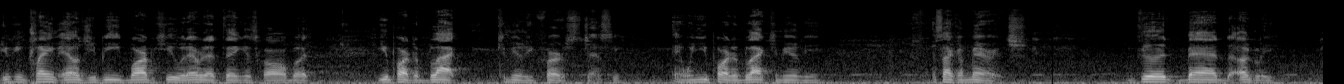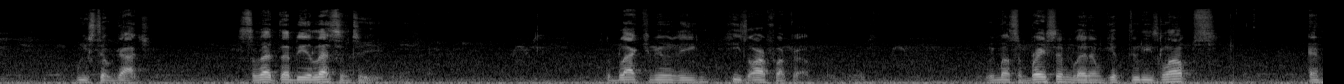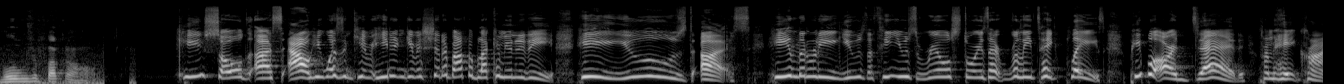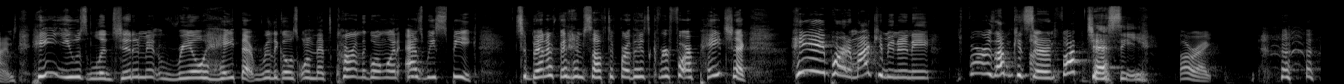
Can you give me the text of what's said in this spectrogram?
you can claim LGB barbecue, whatever that thing is called, but you part of the black community first, Jussie. And when you part of the black community, it's like a marriage. Good, bad, ugly, we still got you. So let that be a lesson to you. The black community, he's our fuck up. We must embrace him, let him get through these lumps, and move the fuck on. He sold us out. He wasn't giving he didn't give a shit about the black community. He used us. He literally used us. He used real stories that really take place. People are dead from hate crimes. He used legitimate real hate that really goes on that's currently going on as we speak to benefit himself to further his career for a paycheck. He ain't part of my community. As far as I'm concerned, uh, fuck Jussie. All right.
